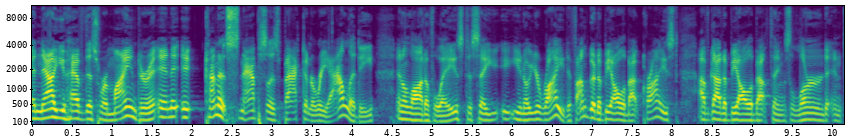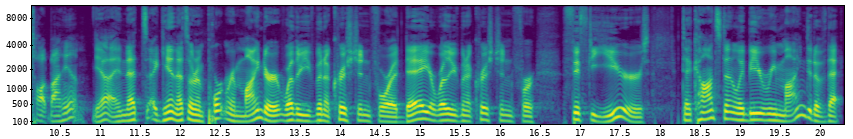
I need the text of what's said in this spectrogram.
and now you have this reminder, and it, it kind of snaps us back into reality in a lot of ways to say, you know, you're right. If Going to be all about Christ, I've got to be all about things learned and taught by Him. Yeah, and that's again, that's an important reminder. Whether you've been a Christian for a day or whether you've been a Christian for 50 years to constantly be reminded of that.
